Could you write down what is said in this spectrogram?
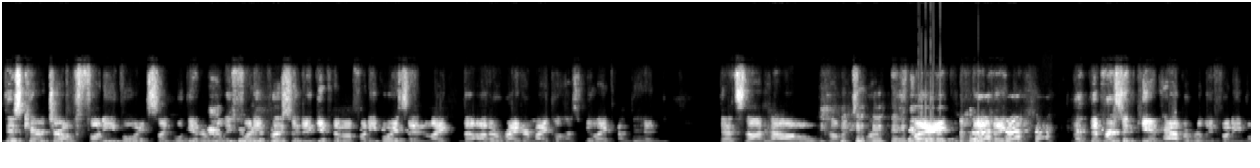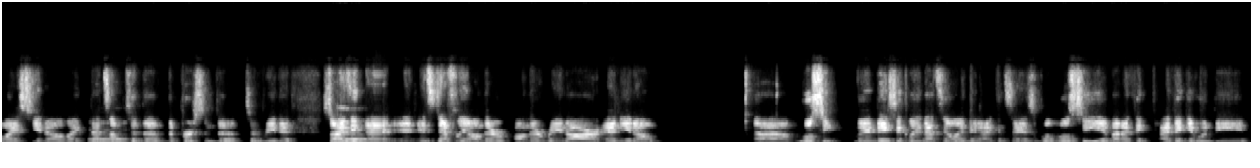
this character a funny voice, like we'll get a really funny person to give them a funny voice, and like the other writer Michael has to be like, Abed, that's not how comics work. like, like the person can't have a really funny voice you know like that's up to the the person to to read it. So i think that it, it's definitely on their on their radar and you know uh we'll see. Basically that's the only thing i can say is we'll, we'll see but i think i think it would be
